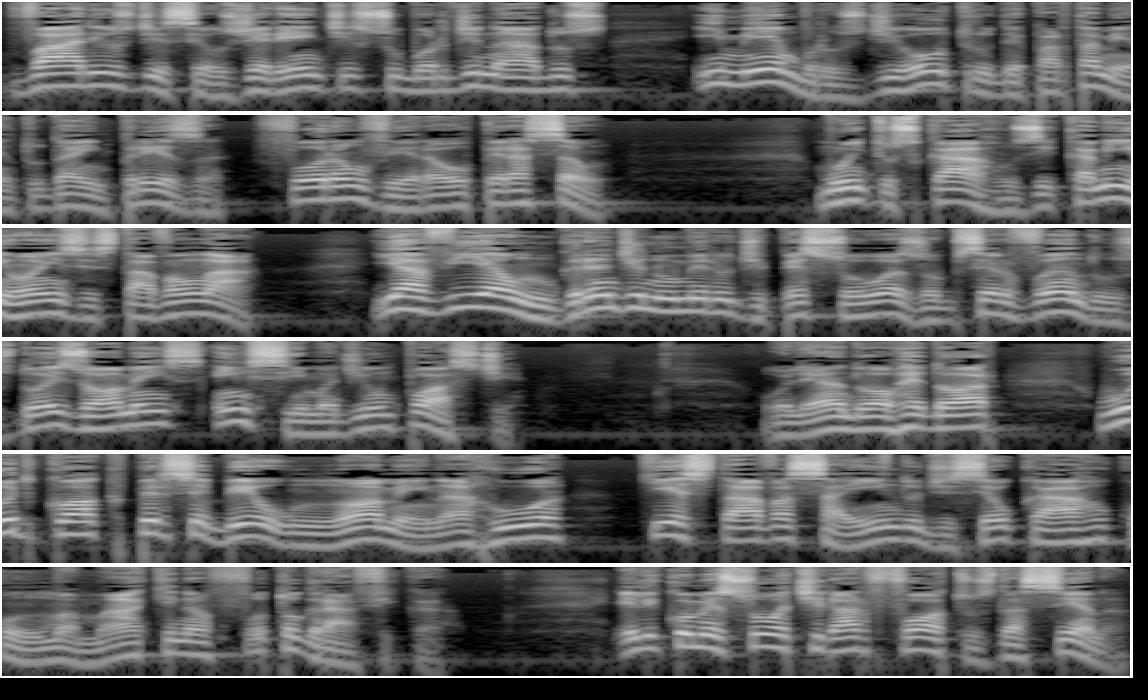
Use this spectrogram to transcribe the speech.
vários de seus gerentes subordinados e membros de outro departamento da empresa foram ver a operação. Muitos carros e caminhões estavam lá, e havia um grande número de pessoas observando os dois homens em cima de um poste. Olhando ao redor, Woodcock percebeu um homem na rua que estava saindo de seu carro com uma máquina fotográfica ele começou a tirar fotos da cena.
